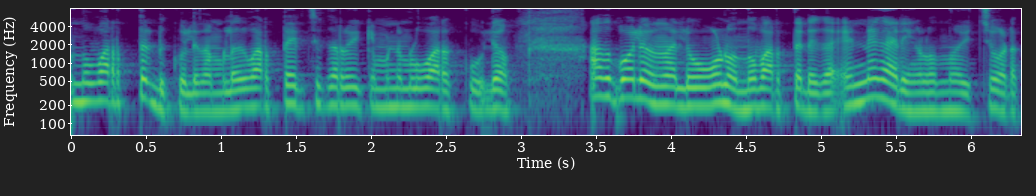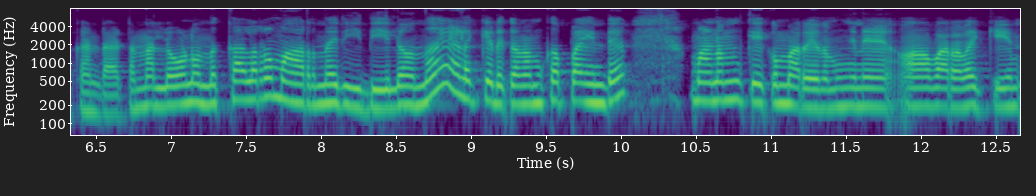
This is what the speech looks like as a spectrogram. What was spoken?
ഒന്ന് വറുത്തെടുക്കുമല്ലോ നമ്മൾ വറുത്തരച്ച് കറി വയ്ക്കുമ്പോൾ നമ്മൾ വറക്കുമല്ലോ അതുപോലെ ഒന്ന് നല്ലോണം ഒന്ന് വറുത്തെടുക്കുക. എണ്ണ കാര്യങ്ങളൊന്നും ഒഴിച്ച് കൊടുക്കണ്ട. കേട്ടോ. നല്ലോണം ഒന്ന് കളറ് മാറുന്ന രീതിയിൽ ഒന്ന് ഇളക്കിയെടുക്കാം. നമുക്കപ്പോൾ അതിന്റെ മണം കേൾക്കുമ്പോൾ അറിയാം. നമുക്കിങ്ങനെ വറവയ്ക്കുകയും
